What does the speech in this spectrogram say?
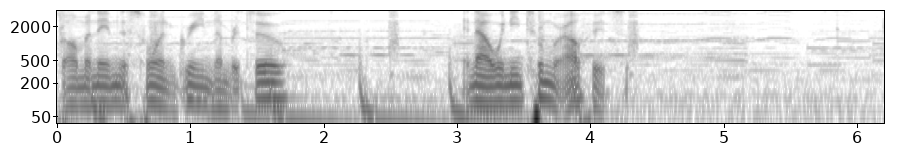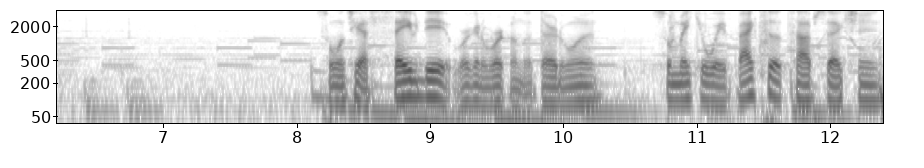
So I'm gonna name this one green number two. And now we need two more outfits. So once you guys saved it, we're gonna work on the third one. So make your way back to the top section.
